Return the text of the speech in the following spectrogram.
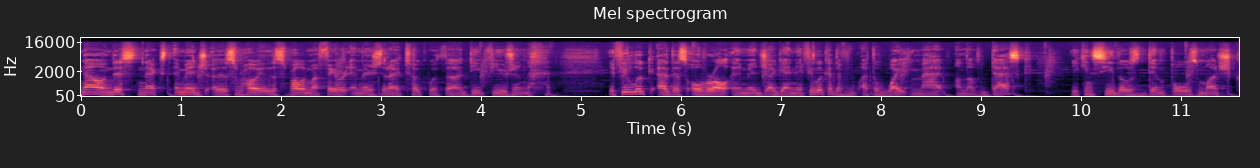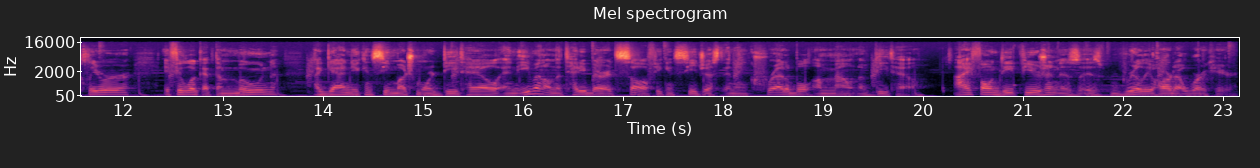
Now in this next image, uh, this is probably this is probably my favorite image that I took with uh, Deep Fusion. if you look at this overall image, again, if you look at the, at the white mat on the desk, you can see those dimples much clearer. If you look at the moon, again, you can see much more detail. And even on the teddy bear itself, you can see just an incredible amount of detail. iPhone Deep Fusion is, is really hard at work here.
